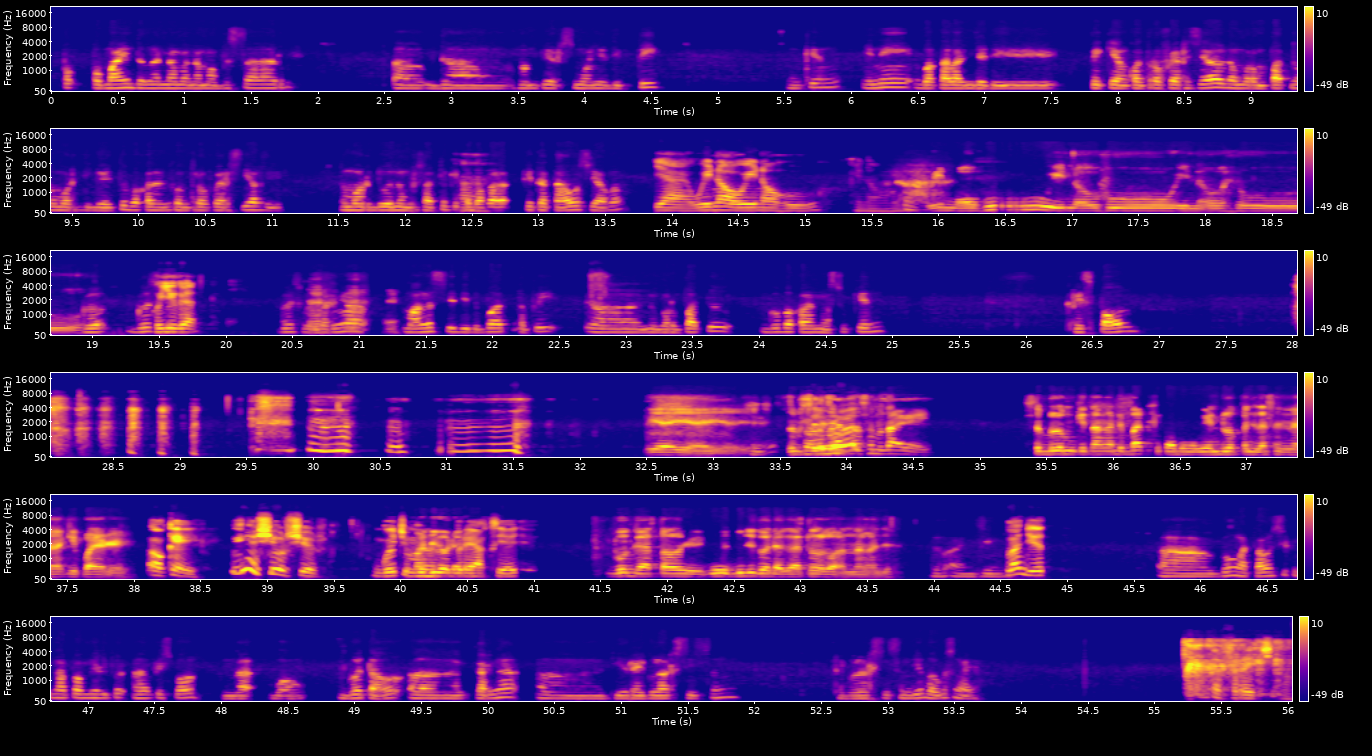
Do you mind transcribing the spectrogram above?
pe- pemain dengan nama-nama besar, uh, udah hampir semuanya di pick. Mungkin ini bakalan jadi pick yang kontroversial. Nomor 4, nomor 3 itu bakalan kontroversial sih. Nomor 2, nomor 1 kita Ah. bakal kita tahu siapa. Ya, we know, we know who. We know who. We know who, we know who, we know who. Gue gue Who you got? gue sebenarnya males sih di debat tapi uh, nomor 4 tuh gue bakalan masukin Chris Paul. Iya, iya, iya. iya. Iya. Sebentar, sebentar, ya. Sebelum kita ngedebat, kita dengerin dulu penjelasannya Kipar ya. Oke, iya sure sure. Gue cuma Gua juga udah- bereaksi aja. Gue gatel, gue, gue juga udah gatel kok, tenang aja. Duh, anjing. Lanjut. Uh, gue nggak tahu sih kenapa milih uh, Chris Paul. Nggak bohong. Gue tahu uh, karena uh, di regular season regular season dia bagus nggak ya? Average.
